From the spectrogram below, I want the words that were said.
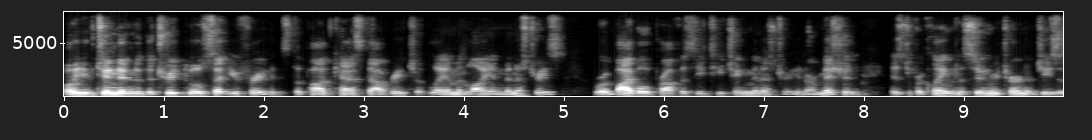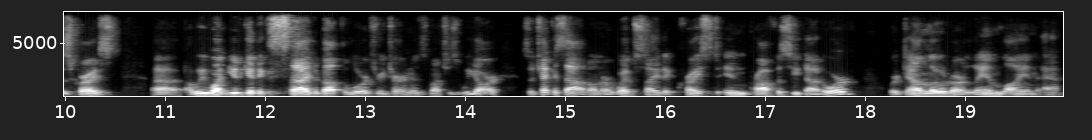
Well, you've tuned into The Truth Will Set You Free. It's the podcast outreach of Lamb and Lion Ministries. We're a Bible prophecy teaching ministry, and our mission is to proclaim the soon return of Jesus Christ. Uh, we want you to get excited about the Lord's return as much as we are. So check us out on our website at christinprophecy.org or download our Lamb Lion app.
